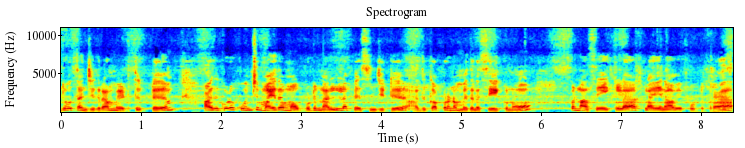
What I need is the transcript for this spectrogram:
இருபத்தஞ்சி கிராம் எடுத்துக்கிட்டு அது கூட கொஞ்சம் மைதா மாவு போட்டு நல்லா பிசைஞ்சிட்டு அதுக்கப்புறம் நம்ம இதில் சேர்க்கணும். இப்போ நான் சேர்க்கல ப்ளைனாகவே போட்டுக்கிறேன்.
